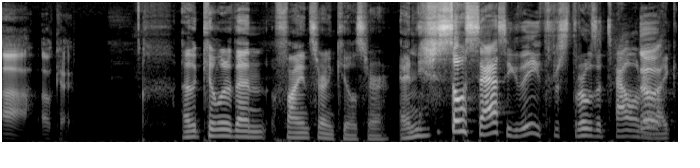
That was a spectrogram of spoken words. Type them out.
Ah, okay. Uh, the killer then finds her and kills her, and he's just so sassy. Then he just throws a towel on her, like,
